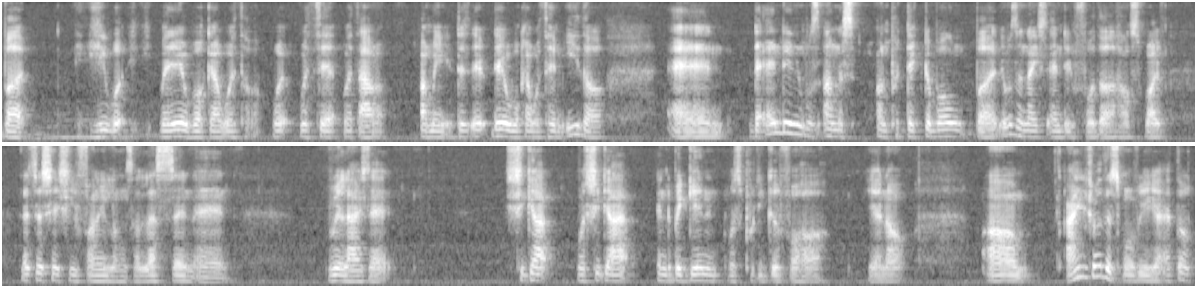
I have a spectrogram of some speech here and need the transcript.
But he would, they didn't work out with her, with, with it without. I mean, they, they didn't work out with him either, and the ending was un- unpredictable, but it was a nice ending for the housewife. Let's just say she finally learns a lesson and realized that she got what she got in the beginning was pretty good for her, you know. Um, I enjoyed this movie. I thought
